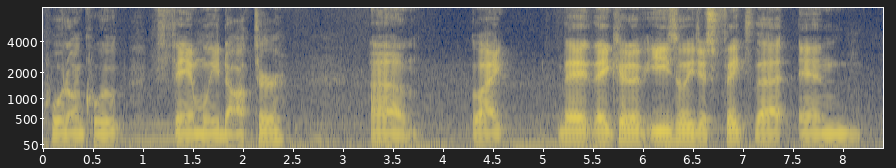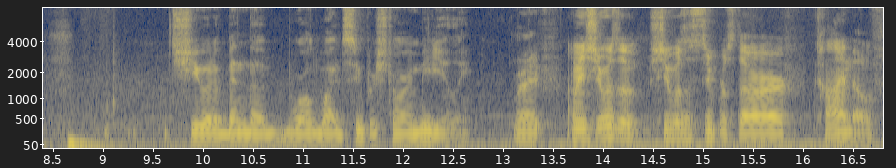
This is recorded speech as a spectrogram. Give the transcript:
quote unquote family doctor. Um, like, they they could have easily just faked that, and she would have been the worldwide superstar immediately. Right. I mean, she was a she was a superstar, kind of,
